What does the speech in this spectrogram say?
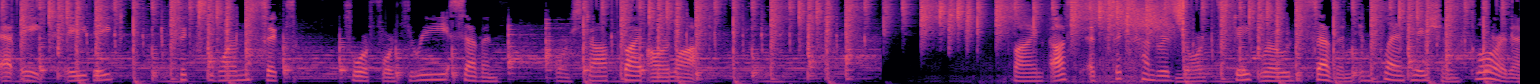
at 888-616-4437 or stop by our lot. Find us at 600 North State Road 7 in Plantation, Florida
